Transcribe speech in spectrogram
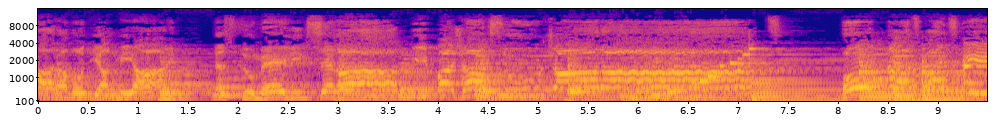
արավոդյան միայն, նստում էին սեղան մի պաժակ սուրճ արած, հոգնած բայց միացիկ,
